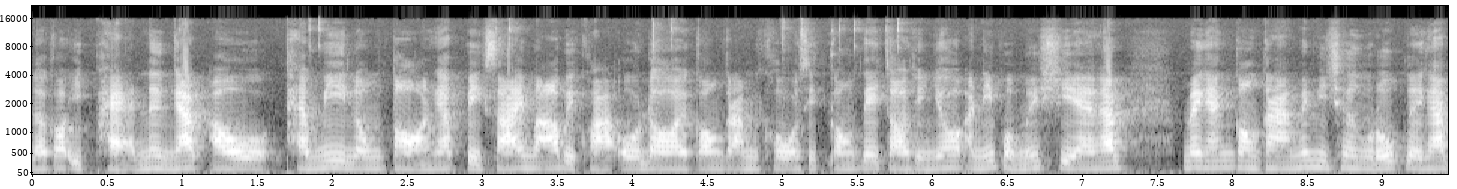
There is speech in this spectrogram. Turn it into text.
แล้วก็อีกแผนหนึ่งครับ เอาแทมมี่ลงต่อครับ ปีกซ้ายเมาส์ปีกขวาโอดอย กองกลางโควาสิตกองเต้จอร์จินโย อันนี้ผมไม่เชียร์ครับ ไม่งั้นกองกลางไม่มีเชิงรุกเลยครับ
